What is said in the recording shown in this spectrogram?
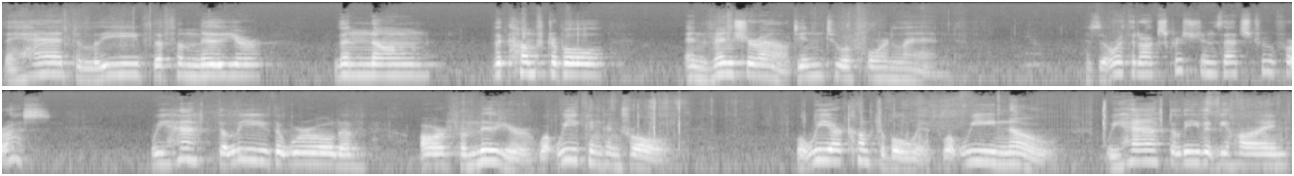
they had to leave the familiar, the known, the comfortable, and venture out into a foreign land. As the Orthodox Christians, that's true for us. We have to leave the world of our familiar, what we can control, what we are comfortable with, what we know. We have to leave it behind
